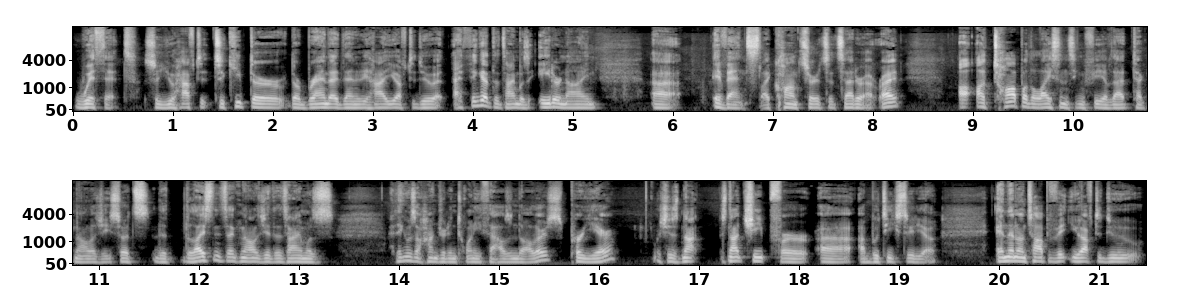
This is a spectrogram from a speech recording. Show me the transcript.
with it. So you have to to keep their their brand identity high. You have to do it. I think at the time was eight or nine uh, events like concerts, etc. Right, on top of the licensing fee of that technology. So it's the the licensing technology at the time was, I think it was one hundred and twenty thousand dollars per year, which is not it's not cheap for uh, a boutique studio. And then on top of it, you have to do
